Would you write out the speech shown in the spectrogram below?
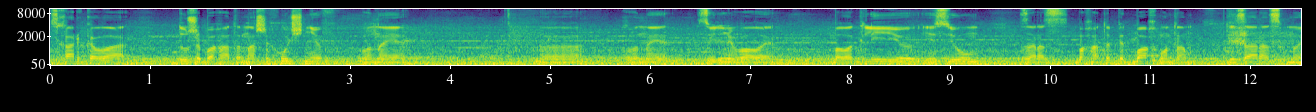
З Харкова дуже багато наших учнів. Вони, е, вони звільнювали Балаклію, Ізюм. Зараз багато під Бахмутом. І зараз ми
